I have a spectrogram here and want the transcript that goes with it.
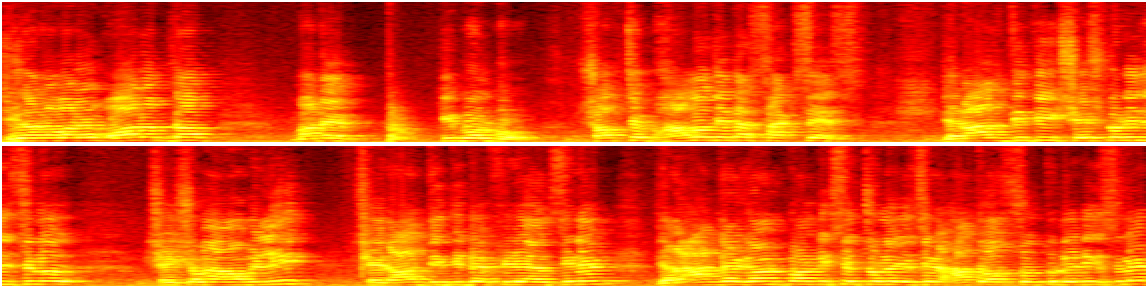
জিয়া রহমানের ওয়ান অফ দা মানে কি বলব, সবচেয়ে ভালো যেটা সাকসেস যে রাজনীতি শেষ করে দিয়েছিল সেই সময় আওয়ামী লীগ সেই রাজনীতিটা ফিরে আনছিলেন যারা আন্ডারগ্রাউন্ড পলিটিক্সে চলে গেছিলেন, হাতে অস্ত্র তুলে নিয়েছিলেন,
